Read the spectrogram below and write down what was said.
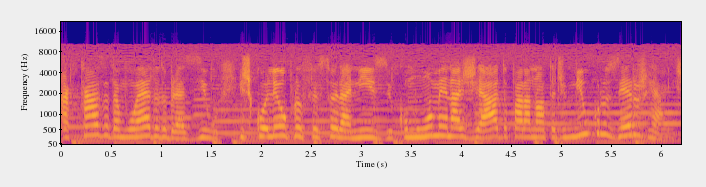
a Casa da Moeda do Brasil escolheu o professor Anísio como um homenageado para a nota de mil cruzeiros reais.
